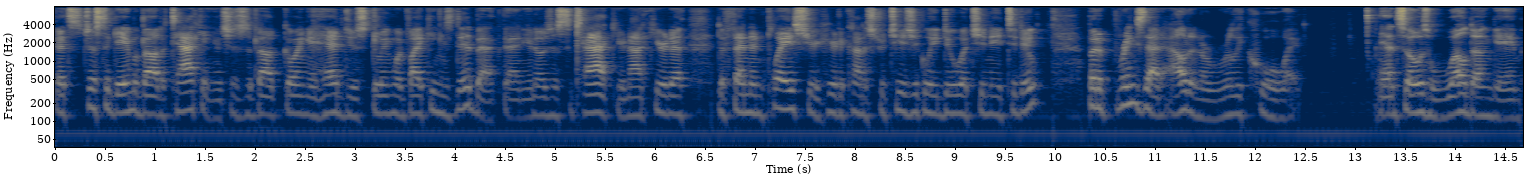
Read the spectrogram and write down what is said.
it's just a game about attacking. It's just about going ahead, just doing what Vikings did back then. You know, just attack. You're not here to defend in place. You're here to kind of strategically do what you need to do. But it brings that out in a really cool way. And so it was a well done game.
